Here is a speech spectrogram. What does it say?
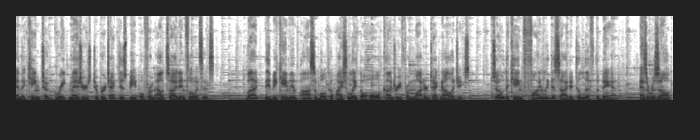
and the king took great measures to protect his people from outside influences. But it became impossible to isolate the whole country from modern technologies. So the king finally decided to lift the ban. As a result,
